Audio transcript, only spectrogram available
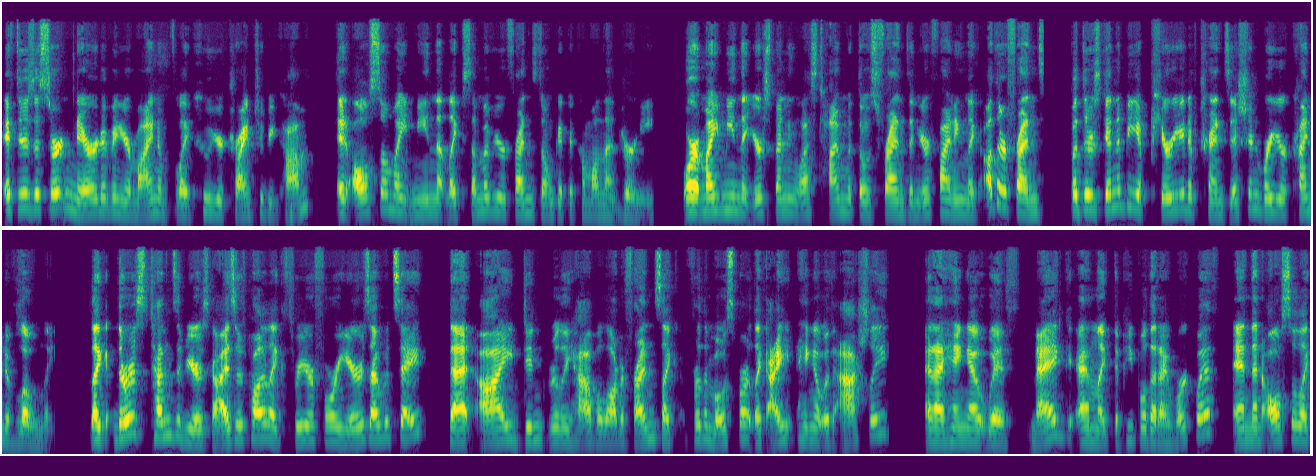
if there's a certain narrative in your mind of like who you're trying to become, it also might mean that like some of your friends don't get to come on that journey. Or it might mean that you're spending less time with those friends and you're finding like other friends, but there's going to be a period of transition where you're kind of lonely. Like there was tons of years, guys. There's probably like 3 or 4 years I would say that I didn't really have a lot of friends. Like for the most part, like I hang out with Ashley and I hang out with Meg and like the people that I work with. And then also like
